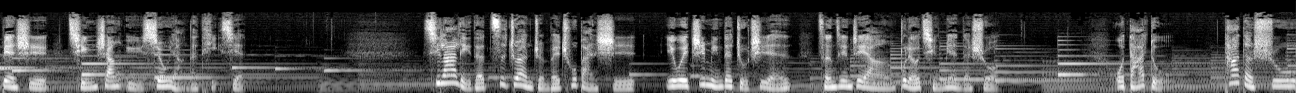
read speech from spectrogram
便是情商与修养的体现。希拉里的自传准备出版时，一位知名的主持人曾经这样不留情面地说：“我打赌，他的书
